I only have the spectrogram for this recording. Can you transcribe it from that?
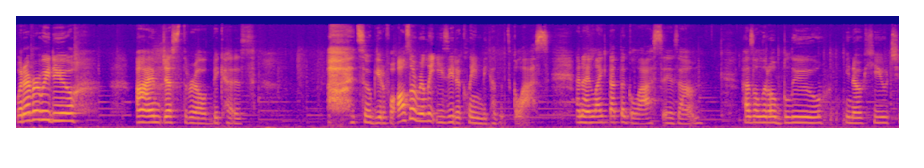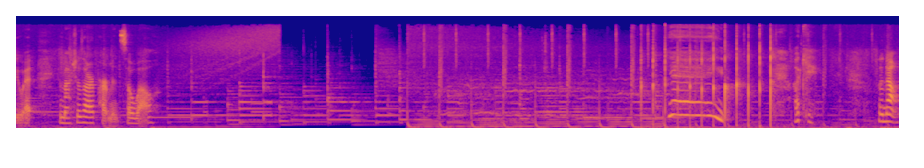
Whatever we do, I'm just thrilled because oh, it's so beautiful. Also really easy to clean because it's glass. And I like that the glass is um, has a little blue, you know, hue to it. It matches our apartment so well. Yay! Okay, so now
